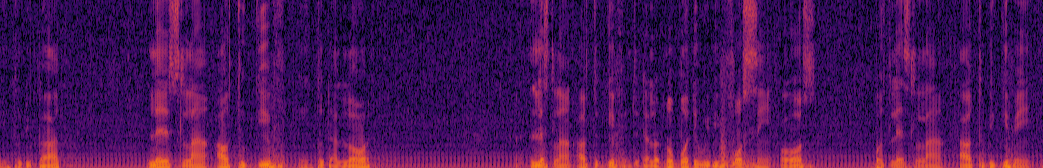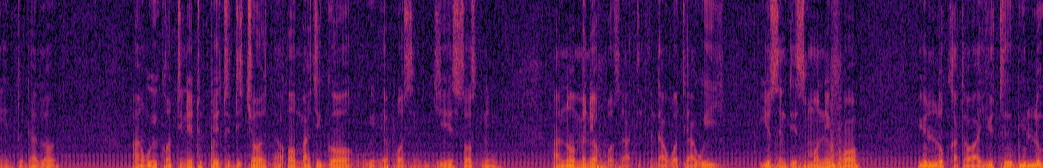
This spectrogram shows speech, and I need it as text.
into the bag. Let's learn how to give into the Lord. Let's learn how to give into the Lord. Nobody will be forcing us, but let's learn how to be giving into the Lord. And we continue to pray to the church that Almighty God will help us in Jesus' name. I know many of us are thinking that what are we using this money for? You look at our YouTube, you look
